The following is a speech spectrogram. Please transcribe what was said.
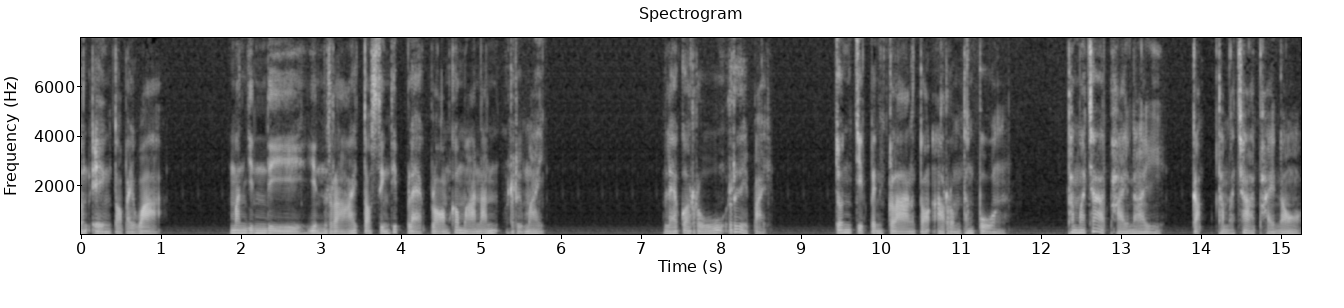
ตนเองต่อไปว่า มันยินดียินร้ายต่อสิ่งที่แปลกปลอมเข้ามานั้นหรือไม่ แล้วก็รู้เรื่อยไป จนจิตเป็นกลางต่ออารมณ์ทั้งปวง ธรรมชาติภายในกับธรรมชาติภายนอก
